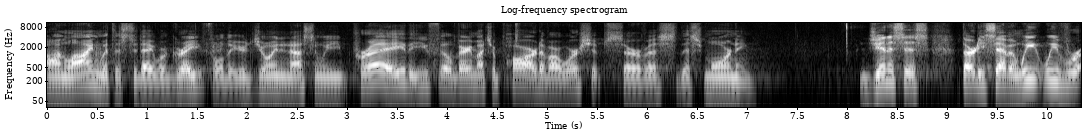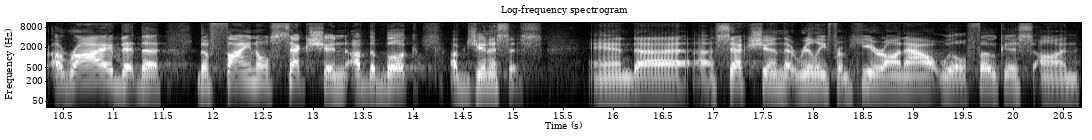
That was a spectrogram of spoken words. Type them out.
online with us today. We're grateful that you're joining us, and we pray that you feel very much a part of our worship service this morning. Genesis 37. We, we've arrived at the, the final section of the book of Genesis. And uh, a section that really from here on out will focus on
